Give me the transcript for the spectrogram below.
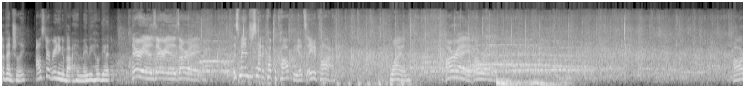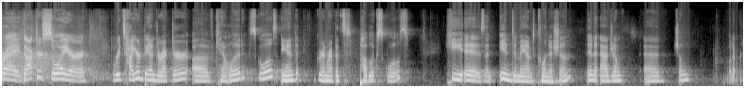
Eventually. I'll start reading about him. Maybe he'll get. There he is, there he is. All right. This man just had a cup of coffee. It's 8 o'clock. Wild. All right, all right. All right, Dr. Sawyer, retired band director of Kentwood Schools and Grand Rapids Public Schools. He is an in demand clinician, an adjunct, adjunct, whatever.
